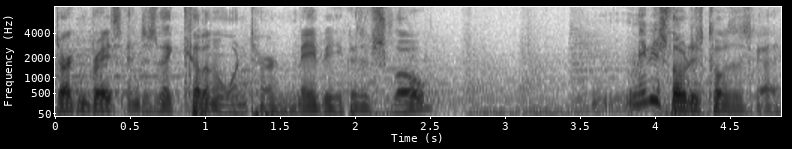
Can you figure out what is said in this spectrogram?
dark embrace, and just like kill him in one turn, maybe because of slow. Maybe slow just kills this guy.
